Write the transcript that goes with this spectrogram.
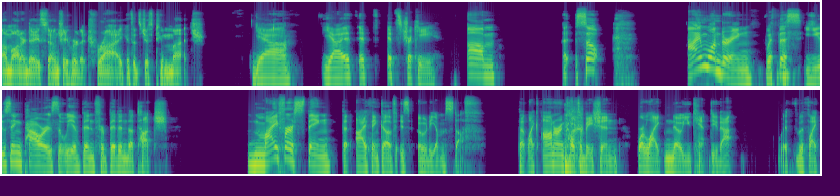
a modern day stone shaper to try because it's just too much. Yeah, yeah, it it it's tricky. Um, uh, so I'm wondering with this using powers that we have been forbidden to touch. My first thing that I think of is odium stuff. That like honor and cultivation were like, no, you can't do that with with like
